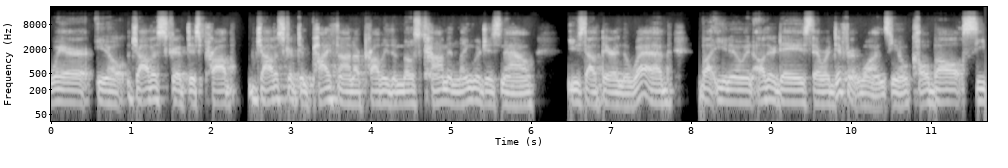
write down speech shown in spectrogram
where you know javascript is prob javascript and python are probably the most common languages now used out there in the web. But you know in other days there were different ones you know cobol c++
